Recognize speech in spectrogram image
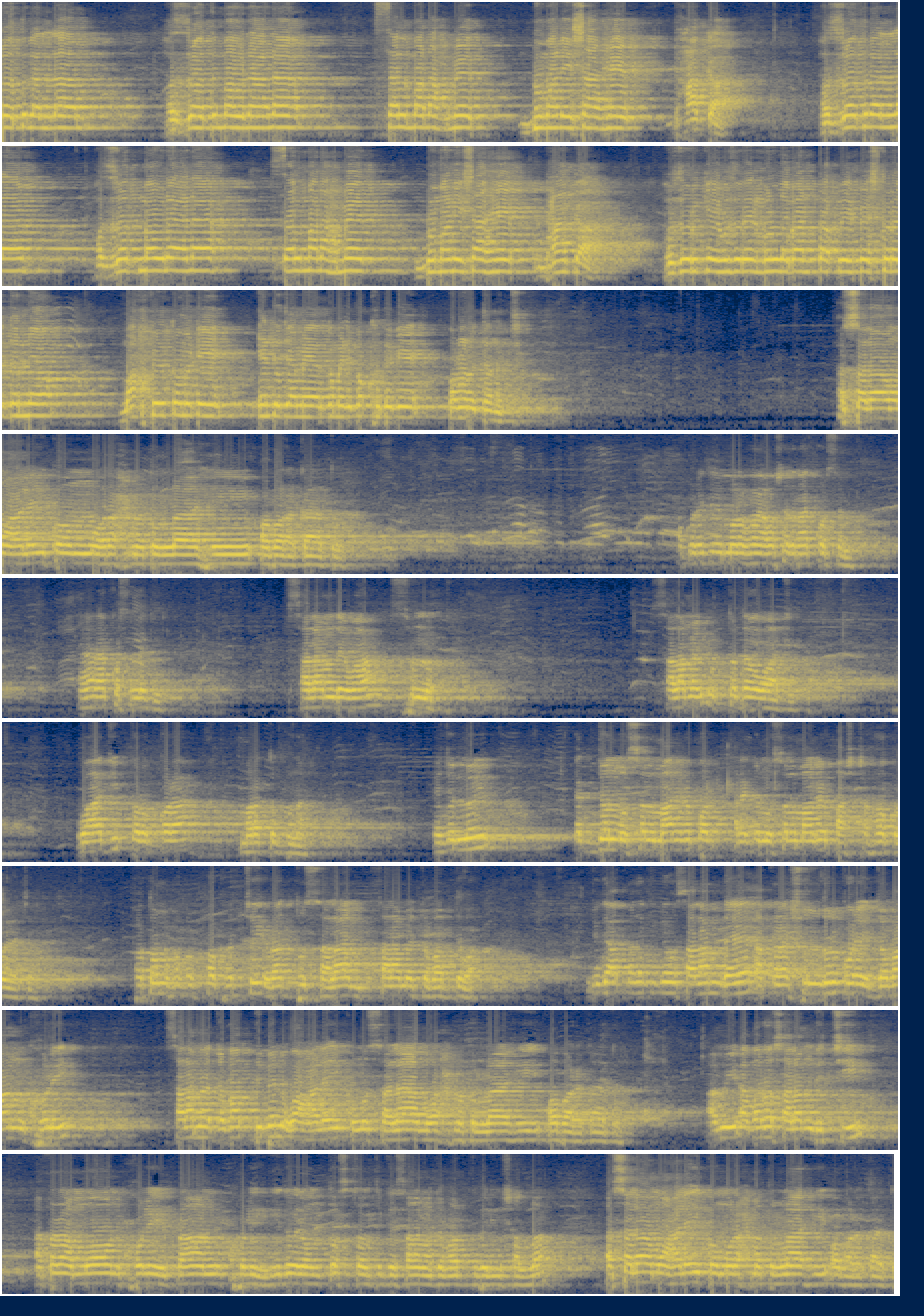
হজরতুল্লাহ হজরত আহমেদ সাহেব, ঢাকা। হজরতুল্লাহ হজরত মাওলানা সালমান আহমেদ সাহেব, ঢাকা। হুজুরকে হুজুরের মূল্যবান তাকরির পেশ করার জন্য মাহফিল কমিটি, ইন্তজামিয়া কমিটির পক্ষ থেকে অনুরোধ জানাচ্ছি। আসসালামু আলাইকুম ওরহমতুল্লাহি ওবরাকাত। আপনারা কি মনে হয় আমার রাগ করছেন? হ্যাঁ রাগ করছেন নাকি? সালাম দেওয়া সুন্নত। সালামের উত্তর দেওয়া ওয়াজিব। ওয়াজিব তরক করা মারাত্মক গুণা এজন্যই একজন মুসলমানের উপর আরেকজন মুসলমানের পাঁচটা হক রয়েছে। প্রথম হক- হচ্ছে রাদ্দু সালাম, সালামের জবাব দেওয়া। যদি আপনাদেরকে কেউ সালাম দেয়, আপনারা সুন্দর করে জবান খুলে সালামের জবাব দিবেন, ওয়া আলাইকুম সালাম রহমতুল্লাহি ওবরাকাত আমি আবারও সালাম দিচ্ছি। আপনারা মন খোলে, প্রাণ খোলে, হৃদয়ের অন্তঃস্থল থেকে সালামের জবাব দিবেন ইনশাল্লাহ আসসালামু আলাইকুম রহমতুল্লাহি ওবরাকাত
